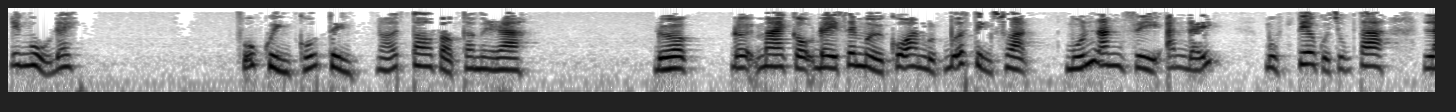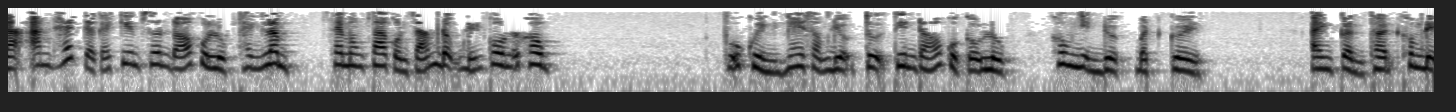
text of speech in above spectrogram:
đi ngủ đây. Vũ Quỳnh cố tình nói to vào camera. Được, đợi mai cậu đây sẽ mời cô ăn một bữa tỉnh soạn, muốn ăn gì ăn đấy. Mục tiêu của chúng ta là ăn hết cả cái kim sơn đó của Lục Thành Lâm, xem ông ta còn dám động đến cô nữa không. Vũ Quỳnh nghe giọng điệu tự tin đó của cậu Lục, không nhịn được bật cười. Anh cẩn thận không để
